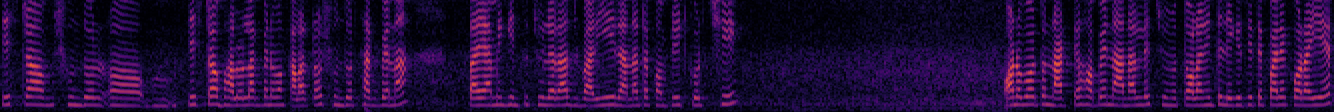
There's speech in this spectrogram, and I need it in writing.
টেস্টটা সুন্দর টেস্টটাও ভালো লাগবে না এবং কালারটাও সুন্দর থাকবে না। তাই আমি কিন্তু চুলার আঁচ বাড়িয়েই রান্নাটা কমপ্লিট করছি। অনবরত নাড়তে হবে, না নাড়লে তলানিতে লেগে যেতে পারে কড়াইয়ের।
